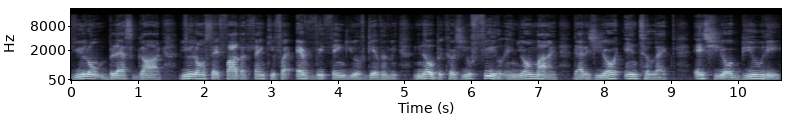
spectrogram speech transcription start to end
You don't bless God. You don't say, Father, thank you for everything you have given me. No, because you feel in your mind that is your intellect it's your beauty.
